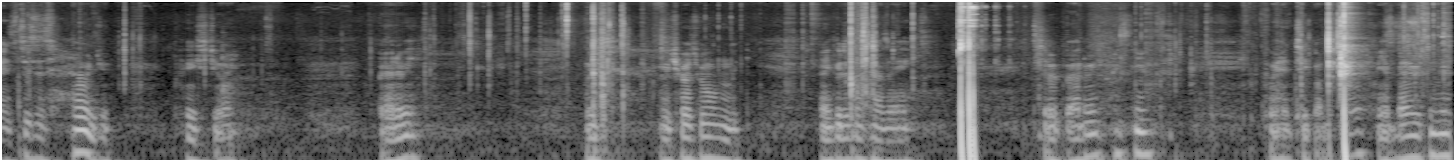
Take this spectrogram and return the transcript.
Guys, this is how you place your battery with your chargeable. Like it doesn't have a separate battery right here. Go ahead, take out the cover. We have batteries in there.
